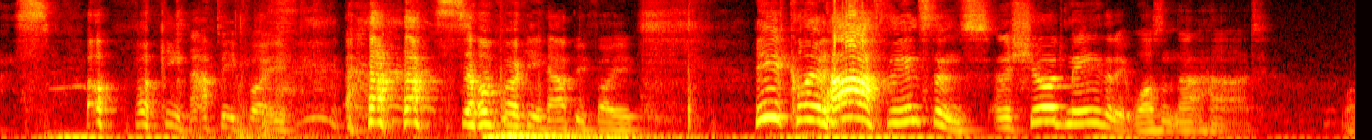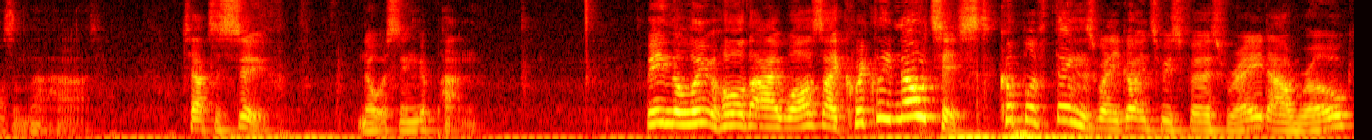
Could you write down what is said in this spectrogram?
so fucking happy for you. so fucking happy for you. He cleared half the instance and assured me that it wasn't that hard. It wasn't that hard. Chapter 2 Noticing a pattern. Being the loot whore that I was, I quickly noticed a couple of things when he got into his first raid, our rogue.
